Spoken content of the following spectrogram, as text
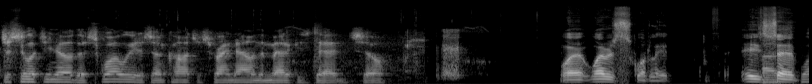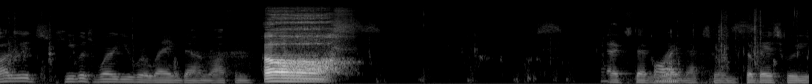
Just to let you know, the squad leader is unconscious right now and the medic is dead, so. Where, where is the squad lead? He's... Uh, Uh, squad he was where you were laying down, Rothon. oh... Medic's dead right next to him. So basically,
